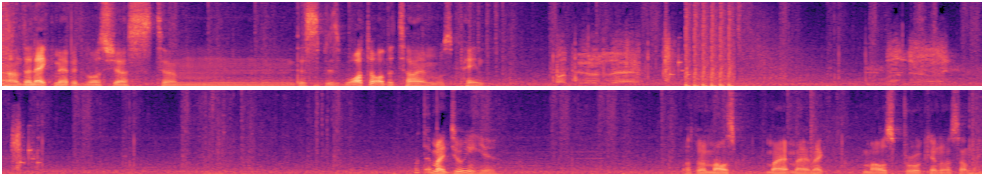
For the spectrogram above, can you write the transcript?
On the lake map, it was just um, this this water all the time was pain. What am I doing here? Was my mouse my, my, my mouse broken or something.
